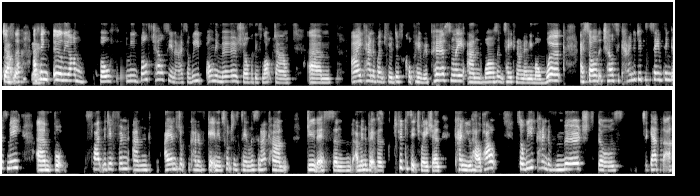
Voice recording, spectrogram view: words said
definitely. I think early on, both, I mean, both Chelsea and I, so we only merged over this lockdown. Um, I kind of went through a difficult period personally and wasn't taking on any more work. I saw that Chelsea kind of did the same thing as me, um, but slightly different. And I ended up kind of getting in touch and saying, listen, I can't do this and I'm in a bit of a tricky situation. Can you help out? So we've kind of merged those together.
